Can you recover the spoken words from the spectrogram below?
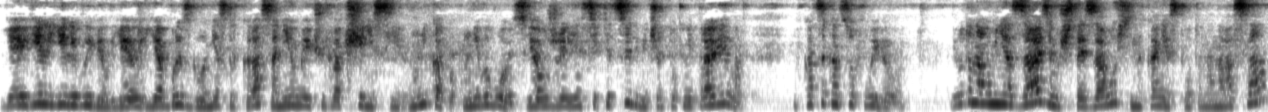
Я ее еле-еле вывел, я, я брызгала несколько раз, они у меня чуть вообще не съели. Ну никак вот, ну не выводится. Я уже инсектицидами чем только не травила, и в конце концов вывела. И вот она у меня за зиму, считай, за осень, наконец-то вот она наросла.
